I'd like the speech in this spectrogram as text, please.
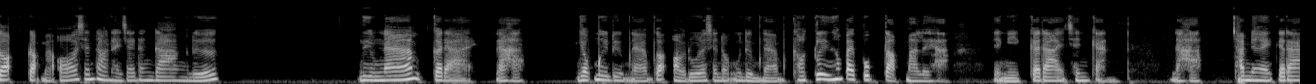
ก็กลับมาอ๋อฉันถอนหายใจดัง ๆ หรือ ดื่มน้ำก็ได้นะคะ ยกมือดื่มน้ำก็อ๋อรู้แล้วฉันยกมือดื่มน้ำเขากลืนเข้าไปปุ๊บกลับมาเลยค่ะ อย่างนี้ก็ได้เช่นกันนะคะทำยังไงก็ได้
